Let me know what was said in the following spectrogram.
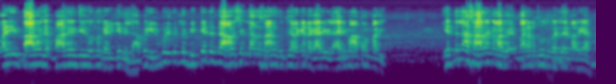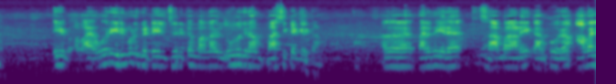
വഴി പാകം പാചകം ചെയ്തൊന്നും കഴിക്കുന്നില്ല. അപ്പോൾ ഇരുമ്പുടിക്കെട്ടിൽ കെട്ടിൽ പിൻകെട്ടിന്റെ ആവശ്യമില്ലാത്ത സാധനം കുത്തി ഇറക്കേണ്ട കാര്യമില്ല. അരി മാത്രം മതി. എന്തെല്ലാം സാധനങ്ങളാണ് പലയിടത്തു നിന്ന് വരുന്നതെന്ന് അറിയാമോ? ഈ ഒരു ഇരുമ്പുട് കെട്ടിയിൽ ചുരുക്കം പറഞ്ഞ ഒരു നൂറ് ഗ്രാം പ്ലാസ്റ്റിക് എങ്കിലും കാണും. അത് പരനീര് സാമ്പ്രാണി കർപ്പൂരം അവൽ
